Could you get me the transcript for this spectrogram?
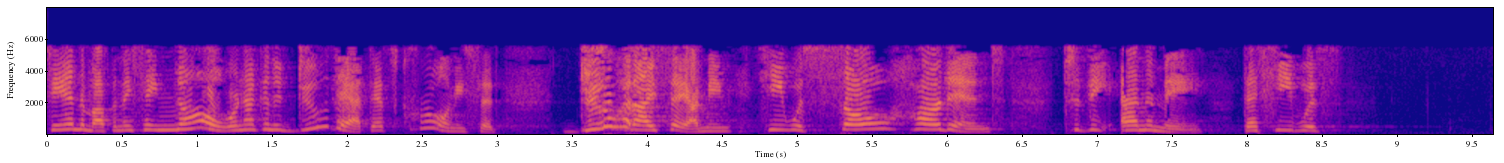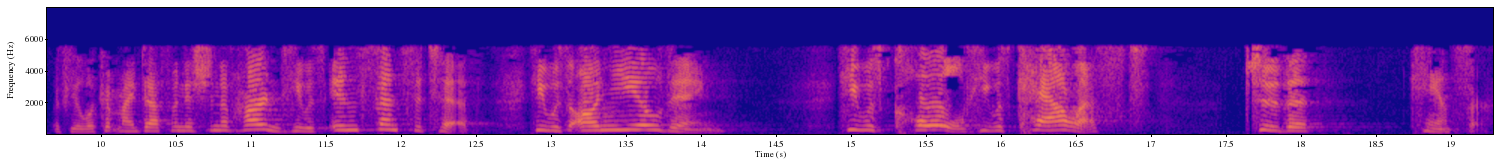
Stand him up. And they say, no, we're not going to do that. That's cruel. And he said, do what I say. I mean, he was so hardened to the enemy that he was, if you look at my definition of hardened, he was insensitive. He was unyielding. He was cold. He was calloused to the cancer,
